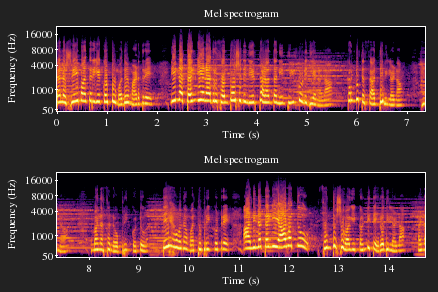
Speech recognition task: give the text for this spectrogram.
ನನ್ನ ಶ್ರೀಮಂತರಿಗೆ ಕೊಟ್ಟು ಮದುವೆ ಮಾಡಿದ್ರೆ ನಿನ್ನ ತಂಗಿ ಏನಾದರೂ ಸಂತೋಷದಿಂದ ಇರ್ತಾಳಂತ ನೀನು ತಿಳ್ಕೊಂಡಿದ್ದೀಯನಣ್ಣ? ಖಂಡಿತ ಸಾಧ್ಯವಿಲ್ಲಣ್ಣ. ಅಣ್ಣ, ಮನಸ್ಸನ್ನು ಒಬ್ರಿಗೆ ಕೊಟ್ಟು, ದೇಹವನ್ನು ಮತ್ತೊಬ್ರಿಗೆ ಕೊಟ್ರೆ ಆ ನಿನ್ನ ತಂಗಿ ಯಾವತ್ತೂ ಸಂತೋಷವಾಗಿ ಖಂಡಿತ ಇರೋದಿಲ್ಲಣ್ಣ. ಅಣ್ಣ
